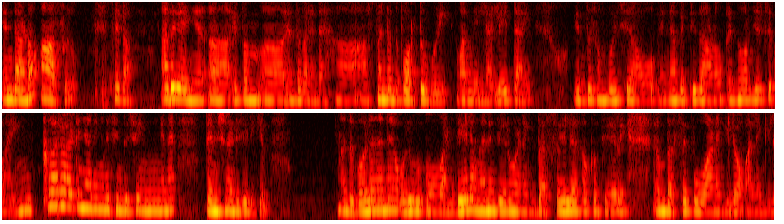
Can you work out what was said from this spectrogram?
എന്താണോ ആ അസുഖം. കേട്ടോ? അത് കഴിഞ്ഞ് ഇപ്പം എന്താ പറയണ്ടേ? ഹസ്ബൻഡ് ഒന്ന് പുറത്തു പോയി. വന്നില്ല. ലേറ്റായി എന്ത് സംഭവിച്ചാവോ? എന്നാ പറ്റിയതാണോ? എന്ന് പറഞ്ഞിട്ട് ഭയങ്കരമായിട്ട് ഞാനിങ്ങനെ ചിന്തിച്ച് ഇങ്ങനെ ടെൻഷൻ അടിച്ചിരിക്കും. അതുപോലെ തന്നെ ഒരു വണ്ടിയിലെങ്ങാനും കയറുവാണെങ്കിൽ ബസ്സിൽ ഒക്കെ കയറി ബസ്സിൽ പോവുകയാണെങ്കിലോ അല്ലെങ്കിൽ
